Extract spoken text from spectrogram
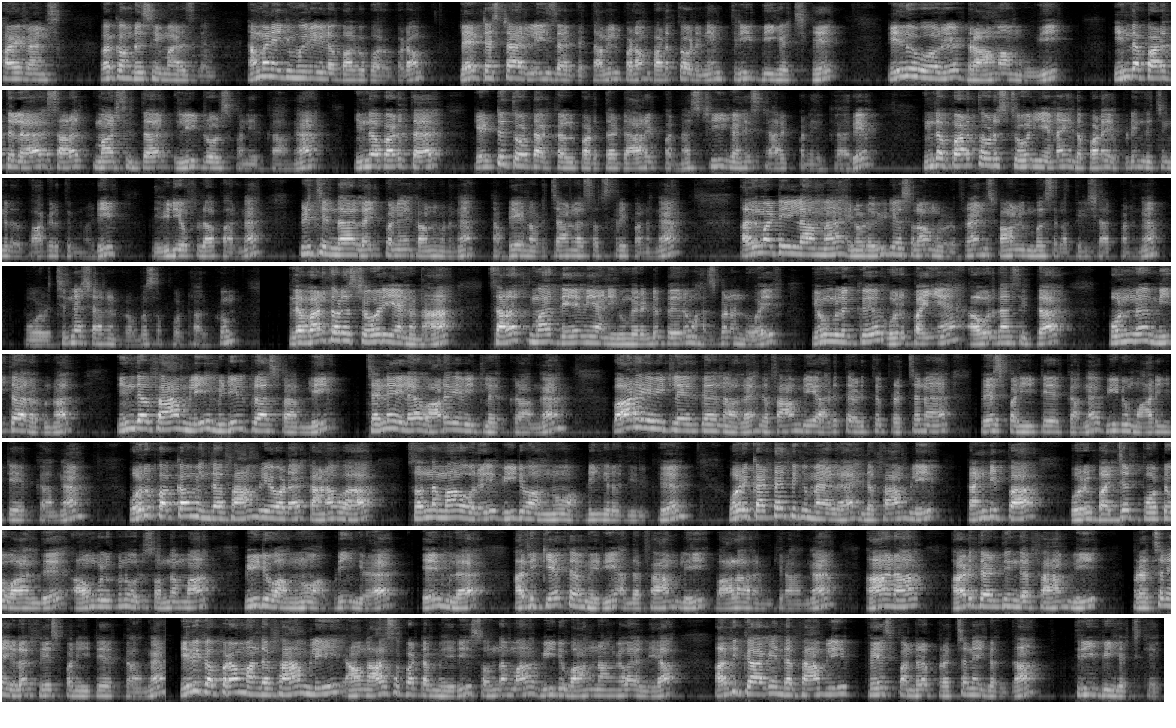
Hi friends welcome to சிமாரிஸ்கன் நம்ம இன்னைக்கு முறையில் பார்க்க போகிற படம் லேட்டஸ்ட்டாக ரிலீஸ் ஆகிருக்க தமிழ் படம் படத்தோட நேம் த்ரீ பிஹெச்கே இது ஒரு ட்ராமா மூவி இந்த படத்தில் சரத்குமார் சித்தார்த் லீட் ரோல்ஸ் பண்ணியிருக்காங்க. இந்த படத்தை எட்டு தோட்டாக்கள் படத்தை டைரக்ட் பண்ண ஸ்ரீ கணேஷ் டைரக்ட் பண்ணியிருக்காரு. இந்த படத்தோட ஸ்டோரி என்ன இந்த படம் எப்படி இருந்துச்சுங்கிறத பார்க்கறதுக்கு முன்னாடி இந்த வீடியோ ஃபுல்லாக பாருங்கள் பிடிச்சிருந்தா லைக் பண்ணுங்க கமெண்ட் பண்ணுங்க. அப்படியே என்னோட சேனலை சப்ஸ்கிரைப் பண்ணுங்க. அது மட்டும் இல்லாமல் என்னோட வீடியோஸ் எல்லாம் உங்களோட ஃப்ரெண்ட்ஸ் ஃபேமிலி மெம்பர்ஸ் எல்லாத்தையும் ஷேர் பண்ணுங்கள் ஒரு சின்ன ஷேர் எனக்கு ரொம்ப சப்போர்ட்டாக இருக்கும். இந்த படத்தோட ஸ்டோரி என்னன்னா சரத்குமார் தேவயானி இவங்க ரெண்டு பேரும் ஹஸ்பண்ட் அண்ட் ஒய்ஃப் இவங்களுக்கு ஒரு பையன் அவர் தான் சித்தார்த் பொண்ணு மீதா ரகுநாத். இந்த ஃபேமிலி மிடில் கிளாஸ் ஃபேமிலி சென்னையில் வாடகை வீட்டில் இருக்கிறாங்க வாடகை வீட்டில் இருக்கிறதுனால இந்த ஃபேமிலி அடுத்தடுத்து பிரச்சனை ஃபேஸ் பண்ணிக்கிட்டே இருக்காங்க வீடு மாறிக்கிட்டே இருக்காங்க. ஒரு பக்கம் இந்த ஃபேமிலியோட கனவா சொந்தமாக ஒரு வீடு வாங்கணும் அப்படிங்கிறது இருக்கு. ஒரு கட்டத்துக்கு மேலே இந்த ஃபேமிலி கண்டிப்பாக ஒரு பட்ஜெட் போட்டு வாழ்ந்து அவங்களுக்குன்னு ஒரு சொந்தமா வீடு வாங்கணும் அப்படிங்கிற எய்ம்ல அதுக்கேத்த மாரி அந்த ஃபேமிலி வாழ ஆரம்பிக்கிறாங்க. ஆனா அடுத்தடுத்து இந்த ஃபேமிலி பிரச்சனைகளை ஃபேஸ் பண்ணிக்கிட்டே இருக்காங்க. இதுக்கப்புறம் அந்த ஃபேமிலி அவங்க ஆசைப்பட்ட மாரி சொந்தமா வீடு வாங்கினாங்களா இல்லையா? அதுக்காக இந்த ஃபேமிலி ஃபேஸ் பண்ற பிரச்சனைகள் தான் த்ரீ பிஹெச்கே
